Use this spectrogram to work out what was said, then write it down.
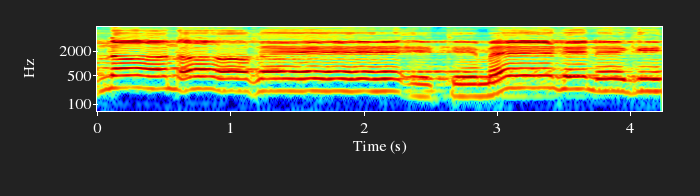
نانا ہے۔ ایک مہنگی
